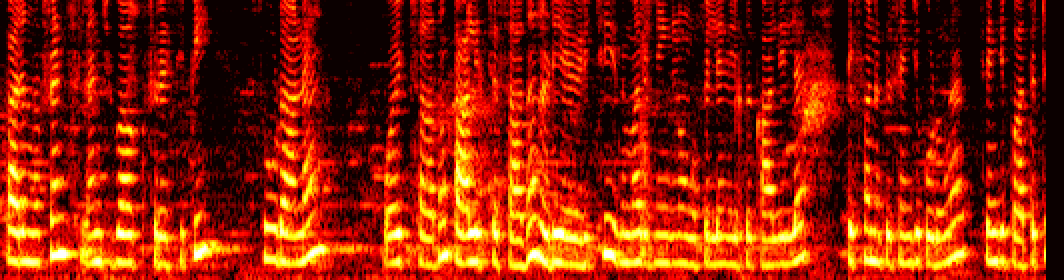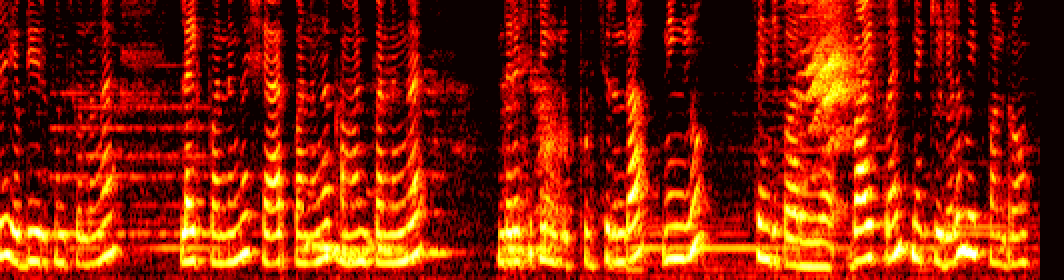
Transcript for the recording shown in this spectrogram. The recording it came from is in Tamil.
பாருங்கள் ஃப்ரெண்ட்ஸ் லஞ்ச் பாக்ஸ் ரெசிபி சூடான ஒயிட் சாதம் தாளிச்ச சாதம் ரெடி ஆகிடுச்சு இது மாதிரி நீங்களும் உங்கள் பிள்ளைங்களுக்கு காலையில் டிஃபனுக்கு செஞ்சு கொடுங்க. செஞ்சு பார்த்துட்டு எப்படி இருக்குன்னு சொல்லுங்கள் லைக் பண்ணுங்கள் ஷேர் பண்ணுங்கள் கமெண்ட் பண்ணுங்கள் இந்த ரெசிபி உங்களுக்கு பிடிச்சிருந்தா நீங்களும் செஞ்சு பாருங்கள் பாய் ஃப்ரெண்ட்ஸ் நெக்ஸ்ட் வீடியோவில் மீட் பண்ணுறோம்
